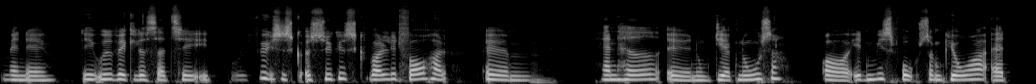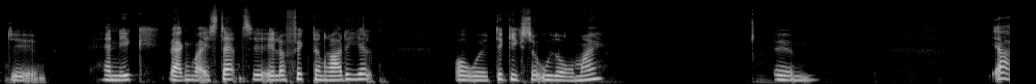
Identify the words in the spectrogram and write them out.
men øh, det udviklede sig til et både fysisk og psykisk voldeligt forhold. Øhm, Mm. han havde øh, nogle diagnoser og et misbrug, som gjorde, at øh, han ikke hverken var i stand til eller fik den rette hjælp. Og øh, det gik så ud over mig. Mm. Øhm, ja,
